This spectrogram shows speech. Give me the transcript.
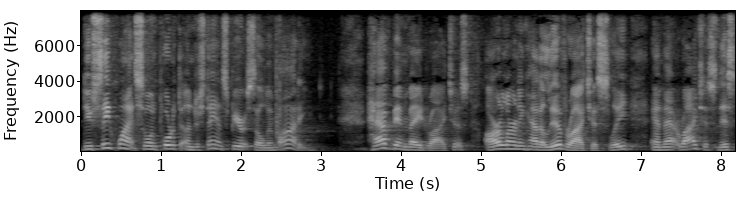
Do you see why it's so important to understand spirit, soul, and body? have been made righteous, are learning how to live righteously, and that righteousness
